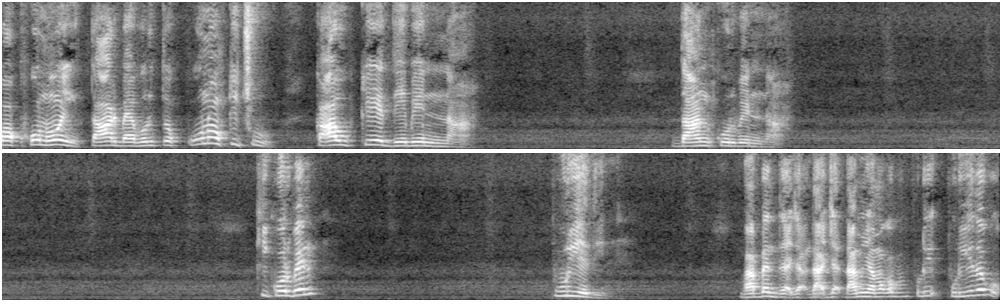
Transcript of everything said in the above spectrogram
কখনোই তার ব্যবহৃত কোনো কিছু কাউকে দেবেন না, দান করবেন না। কি করবেন? পুড়িয়ে দিন। ভাববেন দামি জামা কাপড় পুড়িয়ে দেবো?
